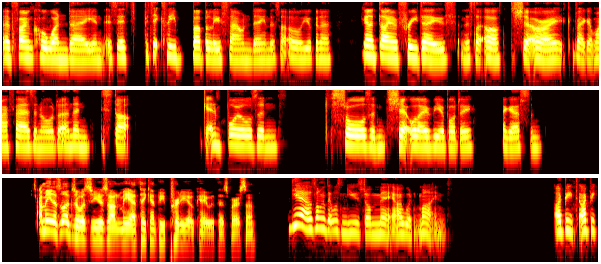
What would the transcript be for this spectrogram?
a phone call one day, and it's it's particularly bubbly sounding, and it's like, oh, you're gonna you're gonna die in three days, and it's like, oh shit, all right, better get my affairs in order, and then you start getting boils and sores and shit all over your body, I guess, and I mean, as long as it wasn't used on me, I think I'd be pretty okay with this person. Yeah, as long as it wasn't used on me, I wouldn't mind. I'd be I'd be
